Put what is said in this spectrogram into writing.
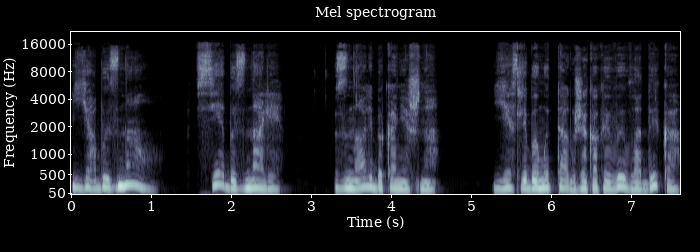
Я бы знал. Все бы знали. Знали бы, конечно. Если бы мы так же, как и вы, владыка,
